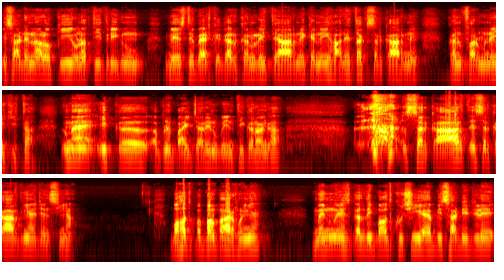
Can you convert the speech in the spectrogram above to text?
ਵੀ ਸਾਡੇ ਨਾਲ ਉਹ ਕੀ 29 ਤਰੀਕ ਨੂੰ ਮੇਜ਼ ਤੇ ਬੈਠ ਕੇ ਗੱਲ ਕਰਨ ਲਈ ਤਿਆਰ ਨੇ ਕਿ ਨਹੀਂ, ਹਾਲੇ ਤੱਕ ਸਰਕਾਰ ਨੇ ਕਨਫਰਮ ਨਹੀਂ ਕੀਤਾ। ਮੈਂ ਇੱਕ ਆਪਣੇ ਭਾਈਚਾਰੇ ਨੂੰ ਬੇਨਤੀ ਕਰਾਂਗਾ, ਸਰਕਾਰ ਤੇ ਸਰਕਾਰ ਦੀਆਂ ਏਜੰਸੀਆਂ ਬਹੁਤ ਪੱਬਾਂ ਭਾਰ ਹੋਈਆਂ। ਮੈਨੂੰ ਇਸ ਗੱਲ ਦੀ ਬਹੁਤ ਖੁਸ਼ੀ ਹੈ ਵੀ ਸਾਡੇ ਜਿਹੜੇ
